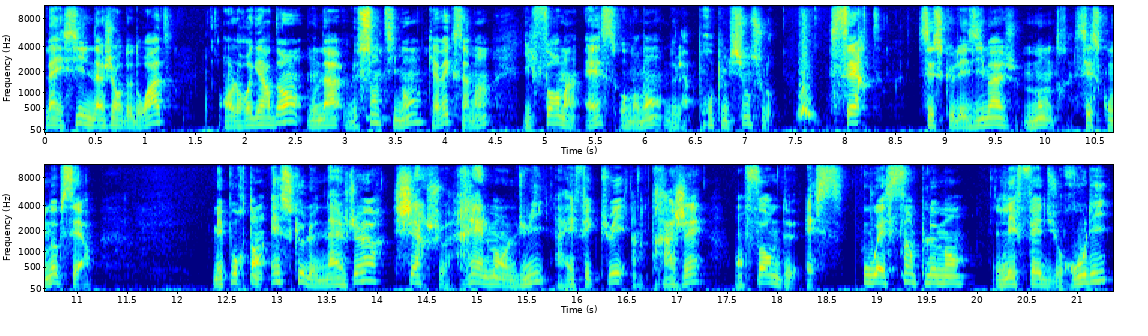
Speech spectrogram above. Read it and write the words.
Là ici, le nageur de droite, en le regardant, on a le sentiment qu'avec sa main, il forme un S au moment de la propulsion sous l'eau. Certes, c'est ce que les images montrent, c'est ce qu'on observe. Mais pourtant, est-ce que le nageur cherche réellement, lui, à effectuer un trajet en forme de S? Ou est-ce simplement l'effet du roulis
